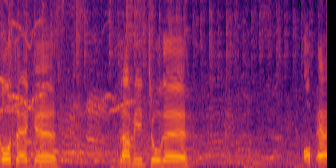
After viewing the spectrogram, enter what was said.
rote Ecke. Lamin Ture. Ob er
